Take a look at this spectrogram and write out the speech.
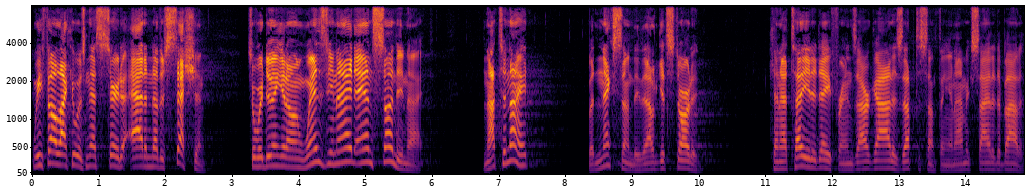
we felt like it was necessary to add another session. So we're doing it on Wednesday night and Sunday night. Not tonight, but next Sunday. That'll get started. Can I tell you today, friends, our God is up to something, and I'm excited about it.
